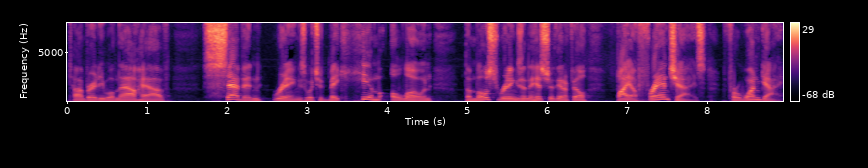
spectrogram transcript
Tom Brady will now have seven rings, which would make him alone the most rings in the history of the NFL by a franchise for one guy.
